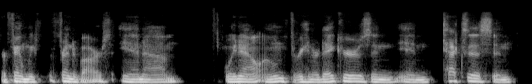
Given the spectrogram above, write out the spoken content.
or family friend of ours, and um, we now own 300 acres in in Texas and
